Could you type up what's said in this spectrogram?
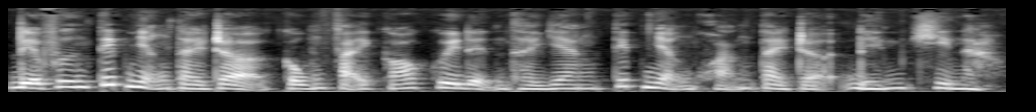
Địa phương tiếp nhận tài trợ cũng phải có quy định thời gian tiếp nhận khoản tài trợ đến khi nào.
